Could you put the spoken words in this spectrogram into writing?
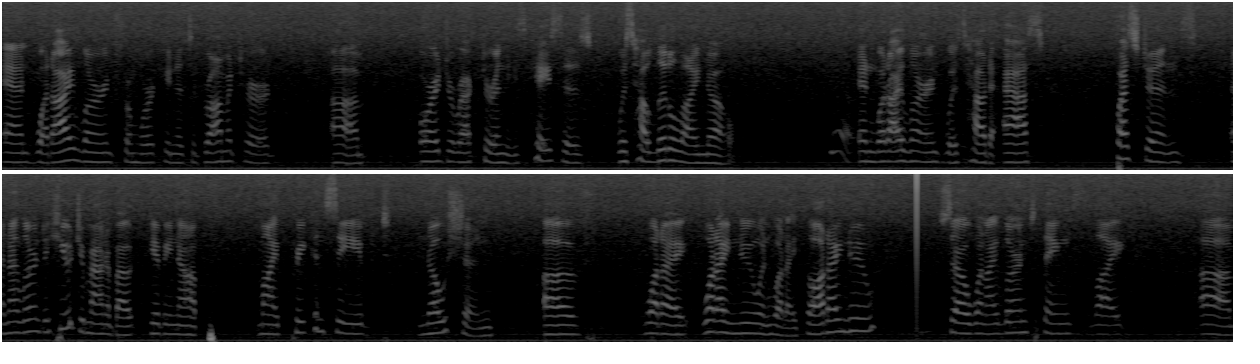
And what I learned from working as a dramaturg um, or a director in these cases was how little I know. Yeah. And what I learned was how to ask questions, and I learned a huge amount about giving up my preconceived notion of what I what I knew and what I thought I knew. So when I learned things like um,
